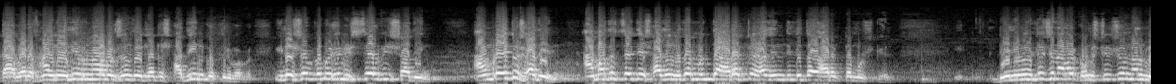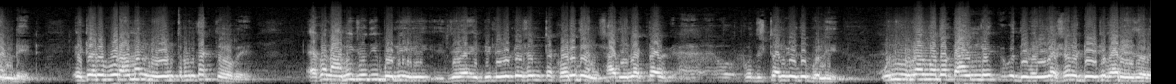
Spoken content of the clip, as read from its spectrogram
তারপরে ফাইনালি ওনারা বলছেন যে এটা একটা স্বাধীন কর্তৃপক্ষ। ইলেকশন কমিশন ইটসেলফ স্বাধীন। আমরাই তো স্বাধীন। আমাদের চাইতে স্বাধীনতার মধ্যে আরেকটা স্বাধীন দিলে তো আরেকটা মুশকিল। ডিলিমিটেশন আমার কনস্টিটিউশনাল ম্যান্ডেট এটার উপর আমার নিয়ন্ত্রণ থাকতে হবে। এখন আমি যদি বলি যে এই ডিলিমিটেশনটা করে দেন, স্বাধীন একটা প্রতিষ্ঠানকে যদি বলি, উনি ওনার মতো টাইম দেবেন ইলেকশনের ডেট বার হয়ে যাবে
